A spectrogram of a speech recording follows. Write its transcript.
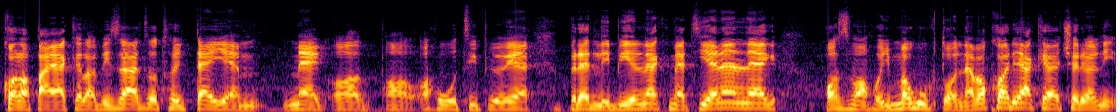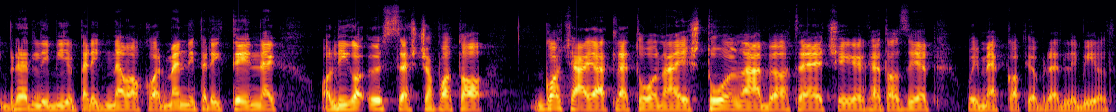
kalapálják el a vizárdot, hogy teljen meg a, a, a hócipője Bradley Billnek, mert jelenleg az van, hogy maguktól nem akarják elcserélni, Bradley Bill pedig nem akar menni, pedig tényleg a liga összes csapata gatyáját letolná és tolná be a tehetségeket azért, hogy megkapja Bradley Bill-t.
